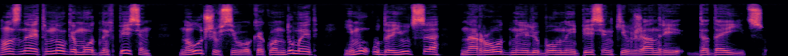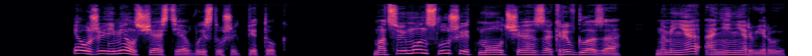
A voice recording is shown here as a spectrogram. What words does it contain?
Он знает много модных песен, но лучше всего, как он думает, ему удаются народные любовные песенки в жанре дадаицу. Я уже имел счастье выслушать пяток. Мацуймон слушает молча, закрыв глаза, но меня они нервируют.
